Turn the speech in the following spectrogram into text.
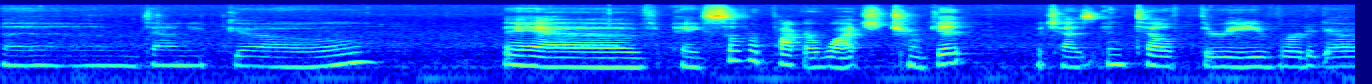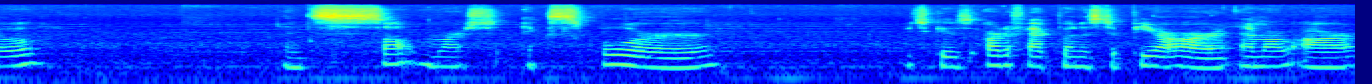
Um, down you go. They have a silver pocket watch trinket, which has Intel 3 Vertigo, and Saltmarsh Explorer, which gives artifact bonus to PRR and MRR,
